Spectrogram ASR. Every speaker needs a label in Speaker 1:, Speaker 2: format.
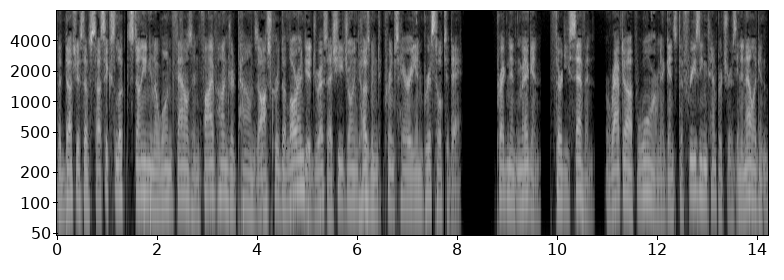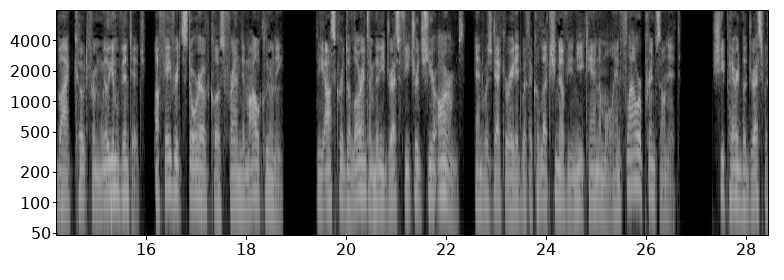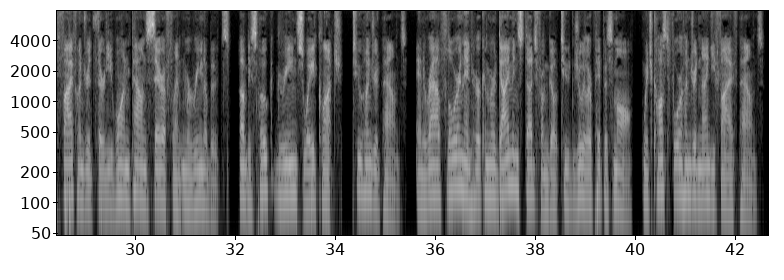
Speaker 1: The Duchess of Sussex looked stunning in a 1,500 pounds Oscar de la Renta dress as she joined husband Prince Harry in Bristol today. Pregnant Meghan, 37, wrapped up warm against the freezing temperatures in an elegant black coat from William Vintage, a favorite store of close friend Amal Clooney. The Oscar de la Renta midi dress featured sheer arms, and was decorated with a collection of unique animal and flower prints on it. She paired the dress with 531 pounds Sarah Flint Marina boots, a bespoke green suede clutch, 200 pounds, and Ralph Lauren and Herkimer diamond studs from go-to jeweler Pippa Small, which cost 495 pounds.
